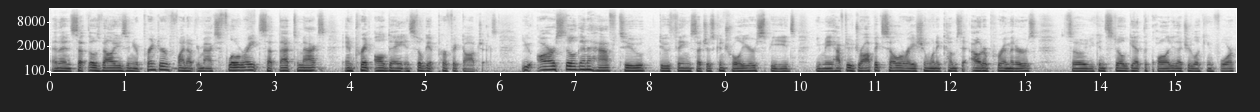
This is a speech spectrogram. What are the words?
and then set those values in your printer, find out your max flow rate, set that to max, and print all day and still get perfect objects you are still going to have to do things such as control your speeds. You may have to drop acceleration when it comes to outer perimeters so you can still get the quality that you're looking for.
